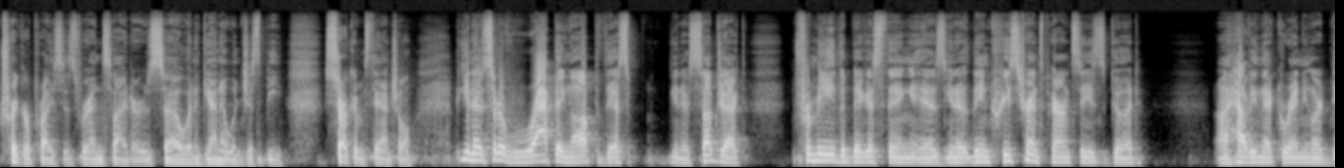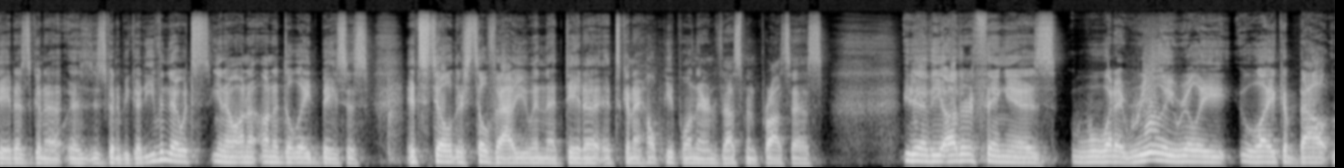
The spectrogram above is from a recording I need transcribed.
trigger prices for insiders. So, and again, it would just be circumstantial. You know, sort of wrapping up this you know subject. For me, the biggest thing is you know the increased transparency is good uh, having that granular data is gonna is, is, gonna be good. Even though it's you know on a on a delayed basis, it's still there's still value in that data. It's gonna help people in their investment process. You know, the other thing is what I really, really like about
